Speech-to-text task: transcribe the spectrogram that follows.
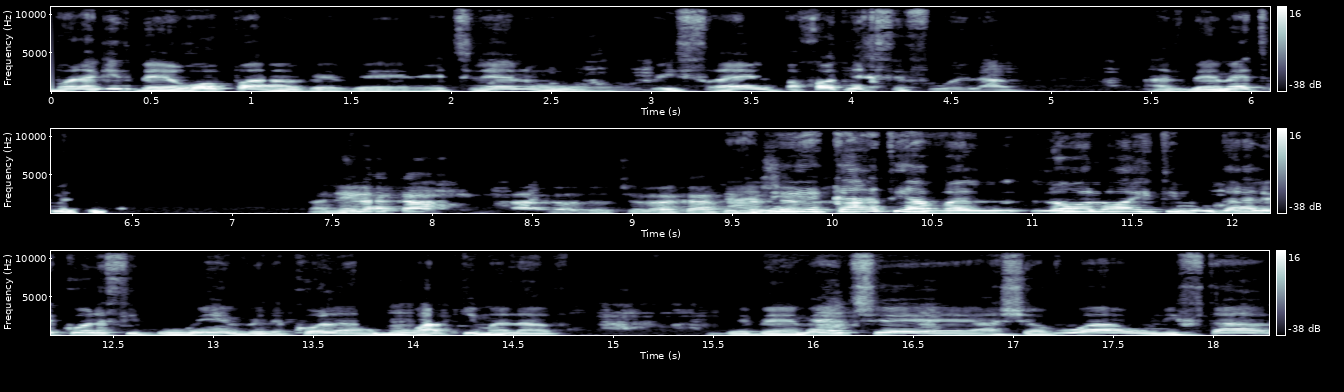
בוא נגיד באירופה ואצלנו בישראל פחות נחשפו אליו, אז באמת מדובר. אני לא הכרתי, אני חייב להודות שלא הכרתי את השם. אני הכרתי, אבל לא, לא הייתי מודע לכל הסיפורים ולכל המורקים עליו. ובאמת שהשבוע הוא נפטר,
